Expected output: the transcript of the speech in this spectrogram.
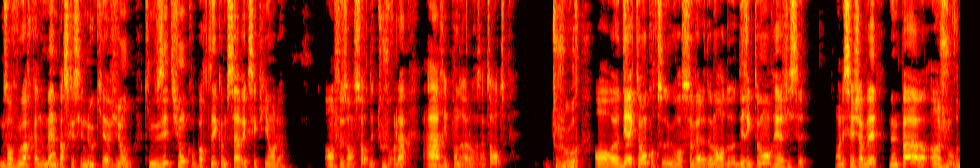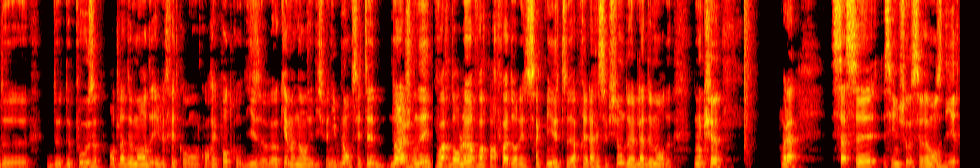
nous en vouloir qu'à nous-mêmes parce que c'est nous qui avions, qui nous étions comportés comme ça avec ces clients-là, en faisant en sorte d'être toujours là à répondre à leurs attentes, toujours en, euh, directement quand on recevait la demande, directement on réagissait. On laissait jamais, même pas un jour de, de, pause entre la demande et le fait qu'on réponde, qu'on dise bah, ok maintenant on est disponible. Non, c'était dans la journée, voire dans l'heure, voire parfois dans les 5 minutes après la réception de la demande. Donc euh, voilà, ça c'est une chose, c'est vraiment se dire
